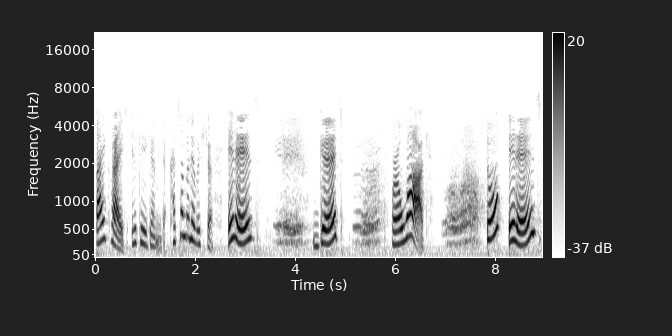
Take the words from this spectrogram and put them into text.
bike ride 이렇게 얘기합니다. 같이 한번 해보시죠. It is, good, for a walk. 또 it is,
